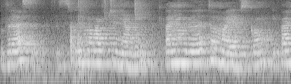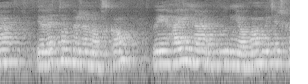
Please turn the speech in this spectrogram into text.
Wraz z wychowawczyniami, panią Violettą Majewską i panią Violettą Perzanowską wyjechali na dwudniową wycieczkę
